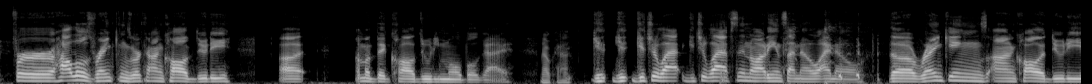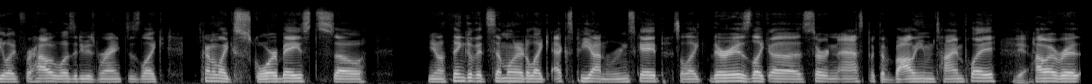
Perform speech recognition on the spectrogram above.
For how those rankings work on Call of Duty, uh, I'm a big Call of Duty mobile guy. Okay. Get get, get your la- get your laughs in, audience. I know, I know. the rankings on Call of Duty, like for how it was that he was ranked, is like kind of like score based. So you know think of it similar to like xp on runescape. So like there is like a certain aspect of volume time play. Yeah. However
